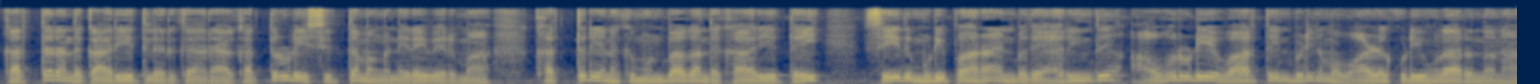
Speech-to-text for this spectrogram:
கர்த்தர் அந்த காரியத்தில் இருக்காரா? கர்த்தருடைய சித்தம் அங்கே நிறைவேறுமா? கர்த்தர் எனக்கு முன்பாக அந்த காரியத்தை செய்து முடிப்பாரா என்பதை அறிந்து அவருடைய வார்த்தையின்படி நம்ம வாழக்கூடியவங்களாக இருந்தோன்னா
